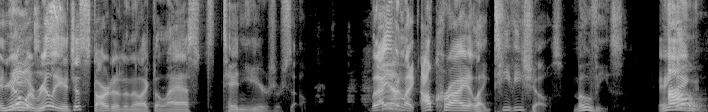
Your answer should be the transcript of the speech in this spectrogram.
And you know what? Really, it just started in the, like the last 10 years or so. But I Yeah. even like, I'll cry at like TV shows, movies, anything oh,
